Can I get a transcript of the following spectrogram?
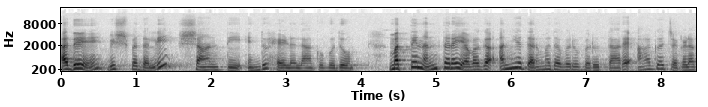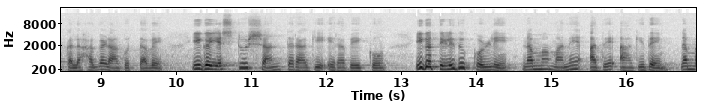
ಅದೇ ವಿಶ್ವದಲ್ಲಿ ಶಾಂತಿ ಎಂದು ಹೇಳಲಾಗುವುದು. ಮತ್ತೆ ನಂತರ ಯಾವಾಗ ಅನ್ಯ ಧರ್ಮದವರು ಬರುತ್ತಾರೆ, ಆಗ ಜಗಳ ಕಲಹಗಳಾಗುತ್ತವೆ. ಈಗ ಎಷ್ಟು ಶಾಂತರಾಗಿ ಇರಬೇಕು? ಈಗ ತಿಳಿದುಕೊಳ್ಳಿ, ನಮ್ಮ ಮನೆ ಅದೇ ಆಗಿದೆ, ನಮ್ಮ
